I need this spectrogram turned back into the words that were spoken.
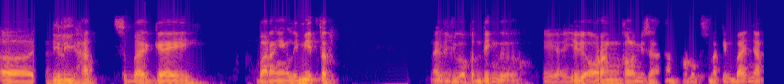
uh, dilihat sebagai barang yang limited. Nah, itu juga penting tuh. Iya, iya. Jadi orang kalau misalkan produk semakin banyak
